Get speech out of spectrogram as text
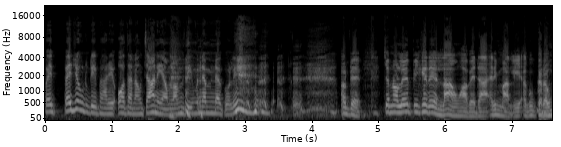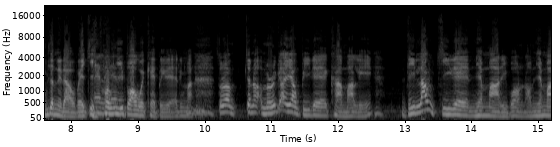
ပဲပဲကျုပ်တွေပါတယ်အော်တန်အောင်ကြားနေရမလားမသိမနဲ့မနဲ့ကိုလေဟုတ်တယ်ကျွန်တော်လည်းပြီးခဲ့တဲ့လအောင်ကပဲဒါအဲ့ဒီမှာလေအခုကရုံပြနေတာကိုပဲကြည်ဖုံကြီးသွားဝက်ခဲ့သေးတယ်အဲ့ဒီမှာဆိုတော့ကျွန်တော်အမေရိကရောက်ပြီးတဲ့အခါမှာလေဒီလောက်ကြီးတဲ့မြန်မာတွေပေါ့နော်မြန်မာ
